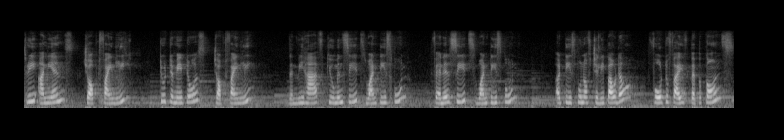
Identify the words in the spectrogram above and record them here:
3 onions chopped finely, 2 tomatoes chopped finely. Then we have cumin seeds 1 teaspoon, fennel seeds 1 teaspoon, a teaspoon of chili powder, 4 to 5 peppercorns,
